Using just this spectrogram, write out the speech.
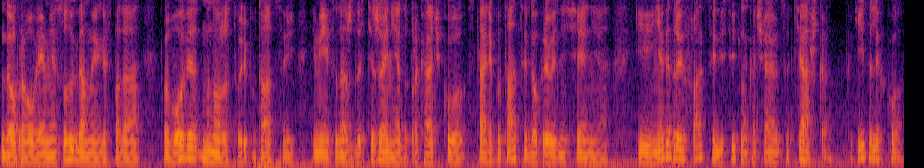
Доброго времени суток, дамы и господа. В Вове множество репутаций, имеется даже достижение за прокачку 100 репутаций до превознесения, и некоторые фракции действительно качаются тяжко, какие-то легко.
